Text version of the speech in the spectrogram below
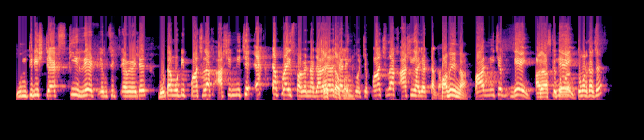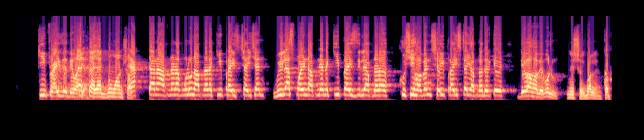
উনত্রিশ ট্যাক্স কি রেট এম সিক্স মোটামুটি পাঁচ লাখ আশির নিচে একটা প্রাইস পাবেন না যারা যারা চ্যালেঞ্জ করছে পাঁচ লাখ আশি হাজার টাকা। পাবেই না। পার নিচে নেই আর আজকে তোমার কাছে? কি প্রাইসে দেওয়া যায়? একটাই একদম শট একটা না আপনারা বলুন আপনারা কি প্রাইস চাইছেন? উইলাস পয়েন্ট আপনারা কি প্রাইস দিলে আপনারা খুশি হবেন? সেই প্রাইসটাই আপনাদেরকে দেওয়া হবে বলুন। নিশ্চয়ই বলেন কত?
